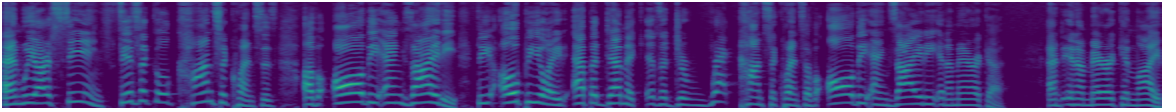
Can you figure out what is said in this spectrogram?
And we are seeing physical consequences of all the anxiety. The opioid epidemic is a direct consequence of all the anxiety in America and in American life.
